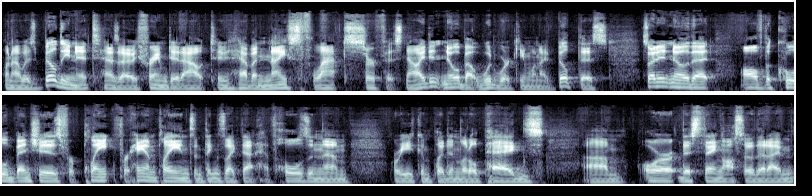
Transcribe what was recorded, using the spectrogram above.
when I was building it, as I framed it out, to have a nice flat surface. Now, I didn't know about woodworking when I built this, so I didn't know that all of the cool benches for plane, for hand planes and things like that have holes in them where you can put in little pegs. Um, or this thing also that I'm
